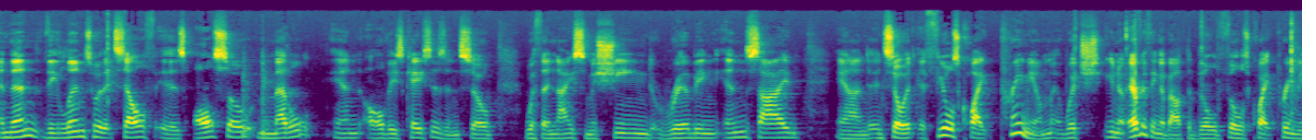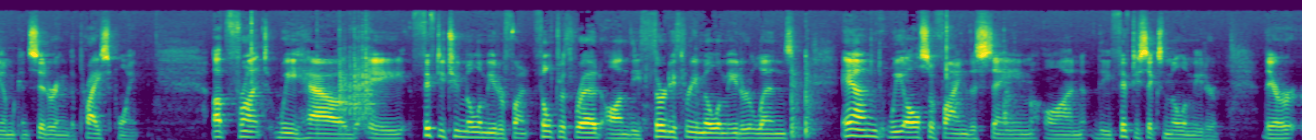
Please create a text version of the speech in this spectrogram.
And then the lens hood itself is also metal in all these cases, and so with a nice machined ribbing inside, and, and so it, it feels quite premium, which, you know, everything about the build feels quite premium considering the price point. Up front, we have a 52 millimeter front filter thread on the 33 millimeter lens, and we also find the same on the 56 millimeter. They're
